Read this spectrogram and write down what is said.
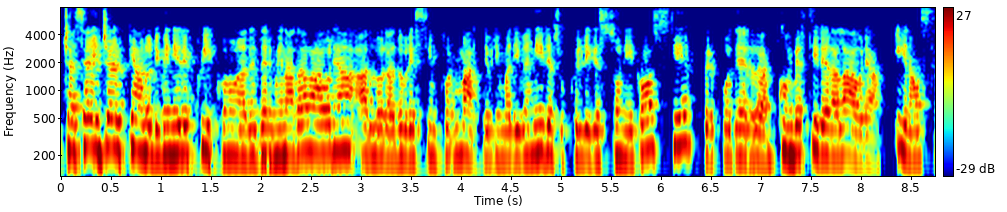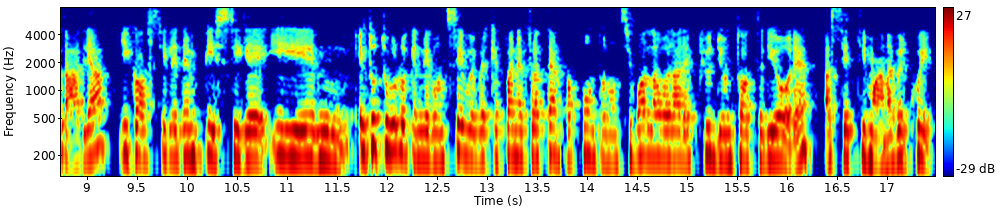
cioè, se hai già il piano di venire qui con una determinata laurea, allora dovresti informarti prima di venire su quelli che sono i costi per poter convertire la laurea in Australia, i costi, le tempistiche i- mh, e tutto quello che ne consegue, perché poi nel frattempo appunto non si può lavorare più di un tot di ore a settimana, per cui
